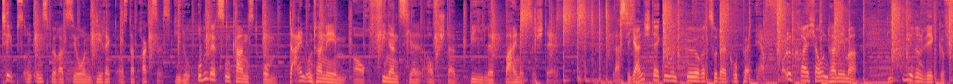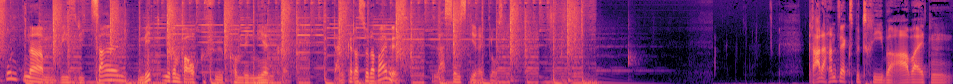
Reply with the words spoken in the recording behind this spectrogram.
Tipps und Inspirationen direkt aus der Praxis, die du umsetzen kannst, um dein Unternehmen auch finanziell auf stabile Beine zu stellen. Lass dich anstecken und gehöre zu der Gruppe erfolgreicher Unternehmer, die ihren Weg gefunden haben, wie sie die Zahlen mit ihrem Bauchgefühl kombinieren können. Danke, dass du dabei bist. Lass uns direkt loslegen. Gerade Handwerksbetriebe arbeiten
